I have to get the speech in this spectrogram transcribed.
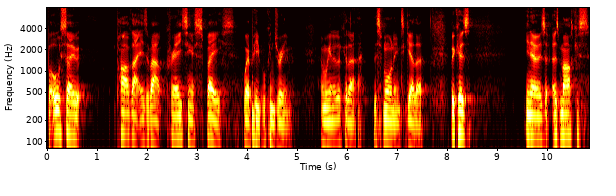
But also part of that is about creating a space where people can dream. And we're going to look at that this morning together. Because, you know, as, as Marcus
